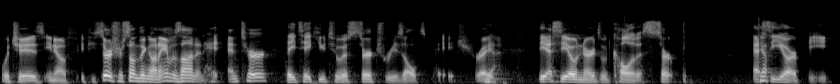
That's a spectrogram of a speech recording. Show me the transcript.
which is, you know, if, if you search for something on Amazon and hit enter, they take you to a search results page, right? Yeah. The SEO nerds would call it a SERP, Yep. S E R P,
